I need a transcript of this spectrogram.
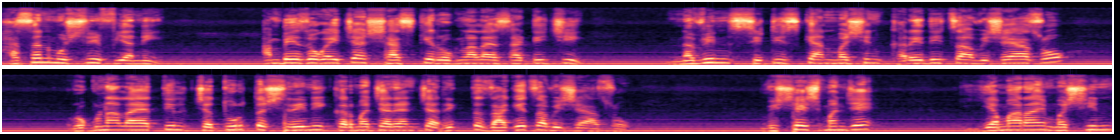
हसन मुश्रीफ यांनी अंबेजोगाईच्या शासकीय रुग्णालयासाठीची नवीन सी टी स्कॅन मशीन खरेदीचा विषय असो रुग्णालयातील चतुर्थ श्रेणी कर्मचाऱ्यांच्या रिक्त जागेचा विषय असो. विशेष म्हणजे एम आर आय मशीन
